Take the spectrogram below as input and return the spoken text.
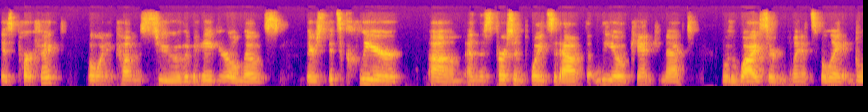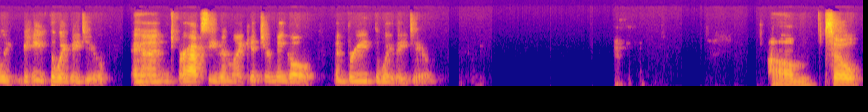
is perfect, but when it comes to the behavioral notes, there's it's clear. Um, and this person points it out that Leo can't connect with why certain plants behave, the way they do, and perhaps even like intermingle and breed the way they do. Um, so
